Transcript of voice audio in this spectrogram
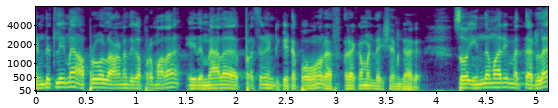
ரெண்டுத்துலேயுமே அப்ரூவல் ஆனதுக்கப்புறமா தான் இது மேலே பிரசிடென்ட் கிட்ட போகும் ரெஃப் ரெக்கமெண்டேஷனுக்காக ஸோ இந்த மாதிரி மெத்தடில்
